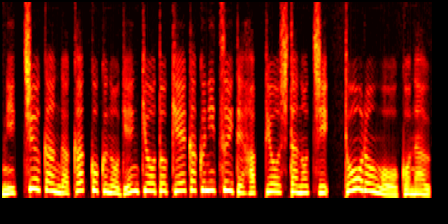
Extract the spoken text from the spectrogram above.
日中間が各国の現況と計画について発表した後、討論を行う。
